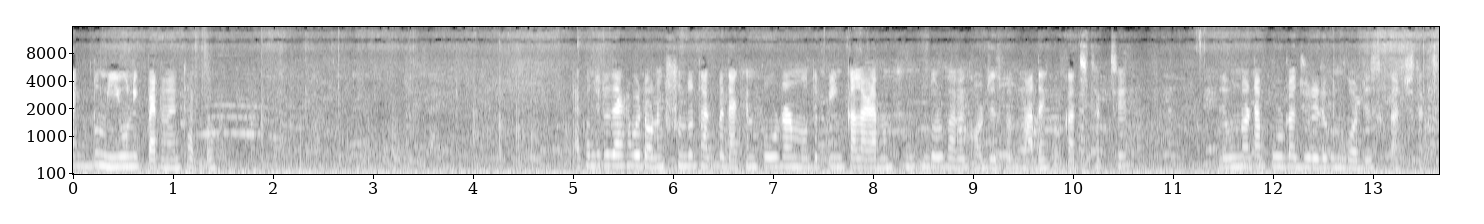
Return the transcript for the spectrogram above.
একদম ইউনিক প্যাটার্নের থাকবে। এখন যেটা দেখাবো, এটা অনেক সুন্দর থাকবে। দেখেন পুরোটার মধ্যে পিঙ্ক কালার এবং সুন্দরভাবে গর্জেস ভাবে বাঁধা কাজ থাকছে। উনাটা পুরোটা জুড়ে এরকম গর্জেস কাজ থাকছে,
